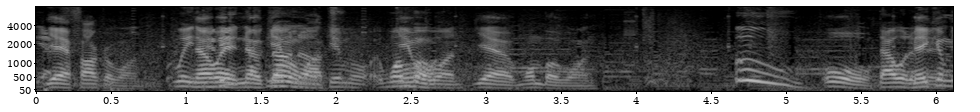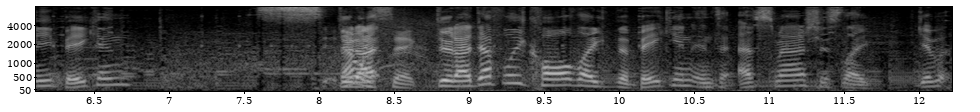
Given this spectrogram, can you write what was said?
Yes. Yeah, Falco won. Wait, no, wait, he? no, Game no, no, Watch. Game of, Game of- won. Yeah, Wumbo won. Ooh, Oh, That would've make been- him eat bacon. si- that Dude, was I- sick. Dude, I definitely call like the bacon into F smash. Just like give it,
